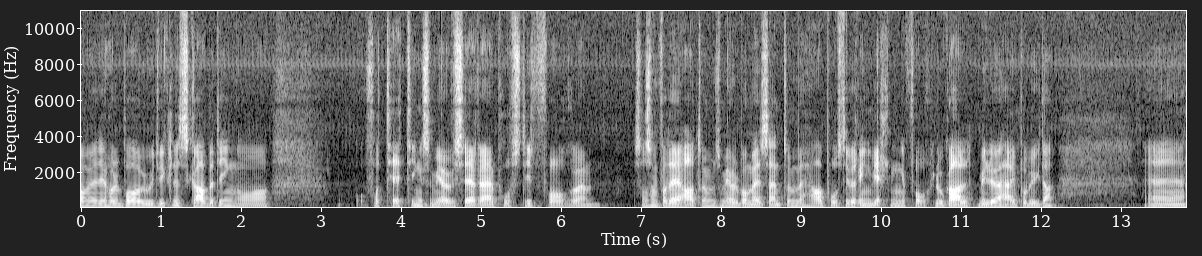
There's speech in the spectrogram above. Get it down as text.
og Vi holder på å utvikle, skape ting. og å få til ting som jeg òg ser er positivt for um, Sånn som for det Atrium som jeg holder på med i sentrum, har positive ringvirkninger for lokalmiljøet her på bygda. Det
